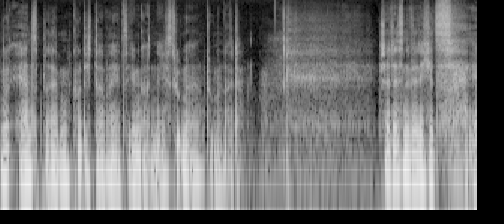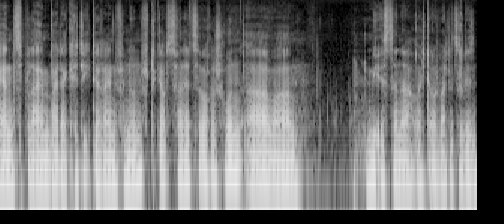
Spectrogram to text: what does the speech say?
nur ernst bleiben konnte ich dabei jetzt eben gerade nicht. Es tut mir, tut mir leid. Stattdessen werde ich jetzt ernst bleiben bei der Kritik der reinen Vernunft. Gab es zwar letzte Woche schon, aber mir ist danach, euch dort weiterzulesen.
